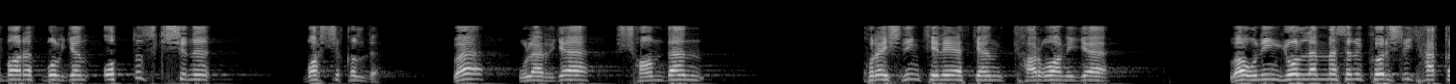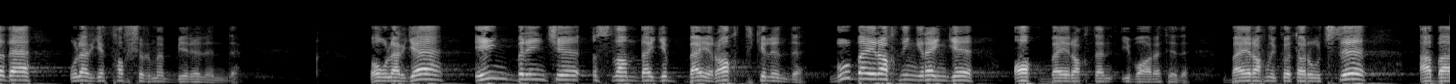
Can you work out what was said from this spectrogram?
iborat bo'lgan o'ttiz kishini boshchi qildi va ularga shomdan qurayshning kelayotgan karvoniga va uning yo'llanmasini ko'rishlik haqida ularga topshirma berilindi. Va ularga eng birinchi islomdagi bayroq tikilindi. Bu bayroqning rangi oq bayroqdan iborat edi. Bayroqni ko'taruvchisi aba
